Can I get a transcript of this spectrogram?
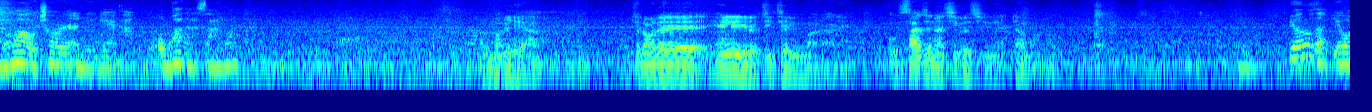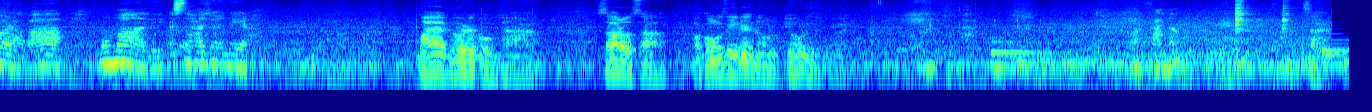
မမကိုချောတဲ့အနေနဲ့အဝါသာစားတော့မကလေးကကျွန်တော်လည်းဟင်းလေးတော့ကြည့်ချင်ပြီးမှလာတယ်ဟိုစားချင်တာရှိလို့ရှိရင်လည်းတတ်မှာနော်ပြောလို့သာပြောရတာပါမမကလေအစားရမ်းနေတာ မာယာပြောတဲ့ပုံကစားတော့စားမကုံစိမ်းနဲ့တော့လို့ပြောနေတယ်ပဲစားနော်စား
